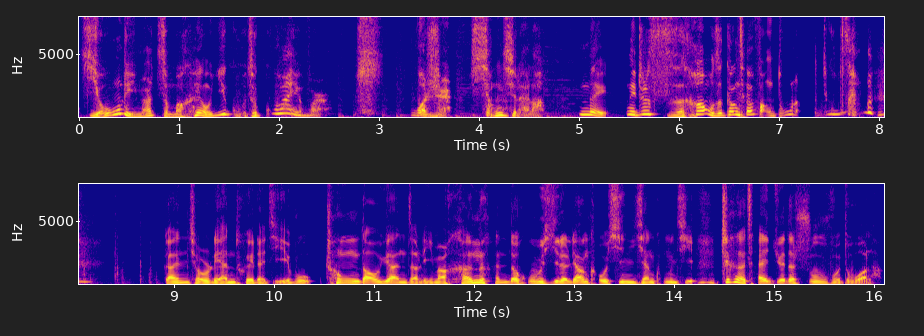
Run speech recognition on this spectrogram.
酒里面怎么还有一股子怪味儿？我日，想起来了。那那只死耗子刚才放毒了！甘 球连退了几步，冲到院子里面，狠狠地呼吸了两口新鲜空气，这才觉得舒服多了。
